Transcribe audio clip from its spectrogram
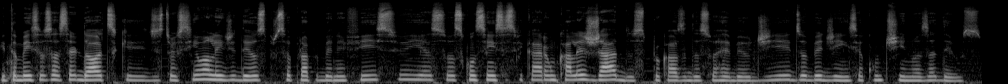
E também seus sacerdotes, que distorciam a lei de Deus para o seu próprio benefício, e as suas consciências ficaram calejados por causa da sua rebeldia e desobediência contínuas a Deus.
